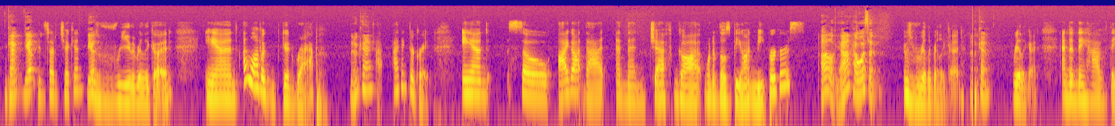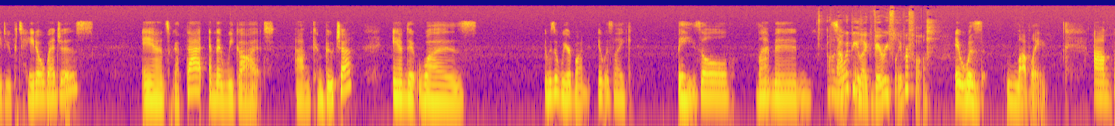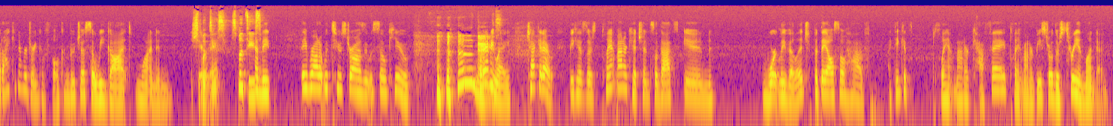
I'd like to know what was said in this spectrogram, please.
Okay. Yep. instead of chicken. Yep. It was really, really good. And I love a good wrap. Okay. I, I think they're great. And so I got that, and then Jeff got one of those Beyond Meat burgers. Oh yeah. How was it? It was really, really good. Okay. Really good. And then they have, they do potato wedges. And so we got that. And then we got um, kombucha. And it was, it was a weird one. It was like basil, lemon. Oh, that would be like very flavorful. It was lovely. Um, but I can never drink a full kombucha, so we got one and shared Splitsies. it. Splitsies. And they they brought it with two straws. It was so cute. nice. But anyway, check it out because there's Plant Matter Kitchen, so that's in Wortley Village, but they also have I think it's Plant Matter Cafe, Plant Matter Bistro. There's three in London.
